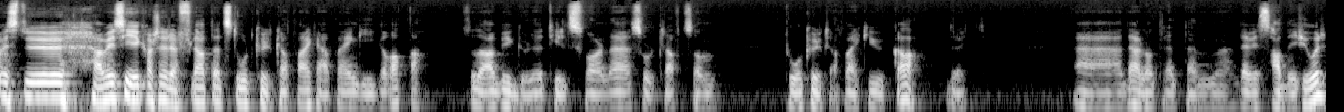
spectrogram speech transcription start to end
hvis du, ja, Vi sier kanskje røftlig at et stort kullkraftverk er på 1 gigawatt. da. Så da bygger du tilsvarende solkraft som to kullkraftverk i uka. da, drøyt. det er omtrent det vi hadde i fjor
